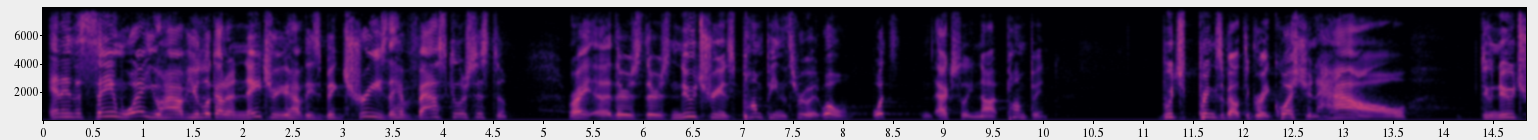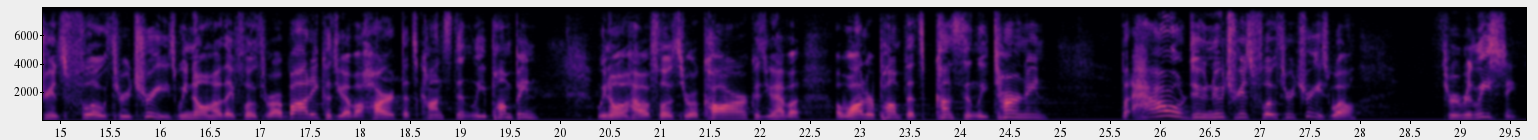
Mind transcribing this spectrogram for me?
And in the same way you have you look out in nature you have these big trees they have vascular system right? Uh, there's there's nutrients pumping through it. Well what's actually not pumping which brings about the great question how do nutrients flow through trees? We know how they flow through our body because you have a heart that's constantly pumping. We know how it flows through a car because you have a, a water pump that's constantly turning. But how do nutrients flow through trees? Well, through releasing.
